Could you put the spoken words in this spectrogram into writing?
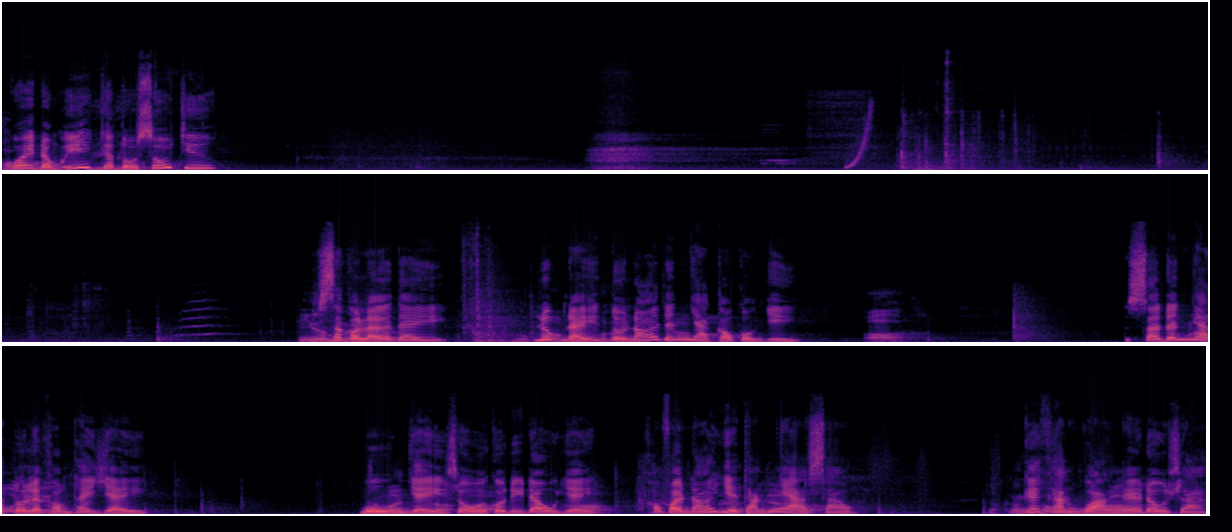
Cô ấy đồng ý cho tôi số chưa Sao cậu lại ở đây? Lúc nãy tôi nói đến nhà cậu còn gì? Sao đến nhà tôi lại không thay giày? Muộn vậy rồi cậu đi đâu vậy? Không phải nói về thẳng nhà sao? Cái khăn quàng này ở đâu ra?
